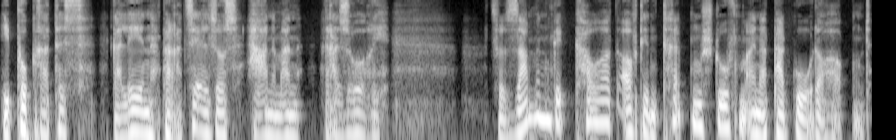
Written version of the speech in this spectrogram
Hippokrates, Galen, Paracelsus, Hahnemann, Rasori. Zusammengekauert auf den Treppenstufen einer Pagode hockend,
